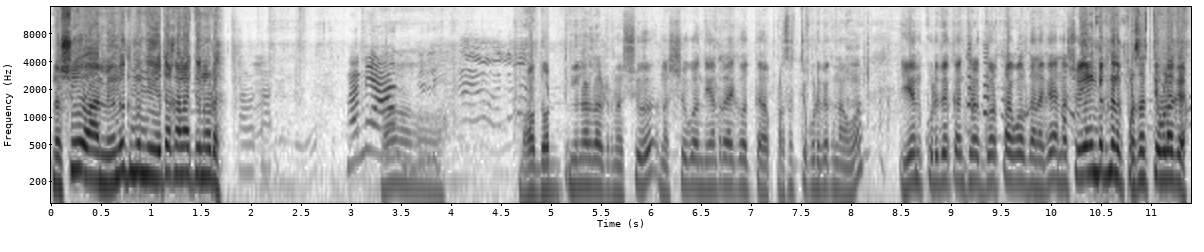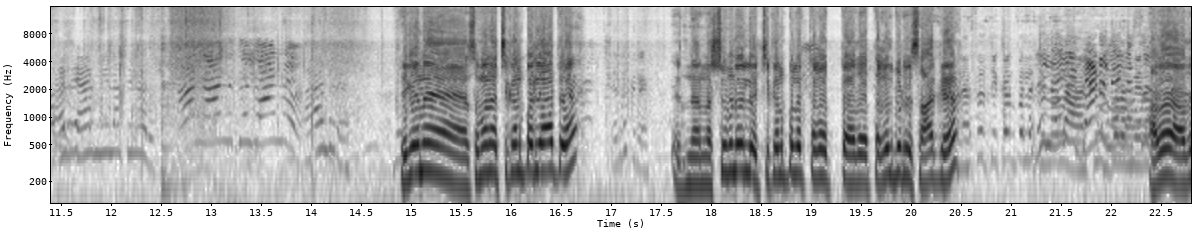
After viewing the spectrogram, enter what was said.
ನಶು ಆ ಮೀನದ ಮುಂದೆ ಏಟ ಕಾಣತಿ ನೋಡು ಭಾಳ ದೊಡ್ಡ ಮೀನ ಹಿಡ್ದಲ್ರಿ ನಶು ನಶುಗೊಂದು ಏನಾರ ಗೊತ್ತು ಪ್ರಶಸ್ತಿ ಕೊಡ್ಬೇಕು ನಾವು ಏನು ಕುಡ್ಬೇಕು ಅಂತ ಹೇಳಿ ಗೊತ್ತಾಗೋದು ನನಗೆ ನಶು ಏನು ಬೇಕು ನನಗೆ ಪ್ರಶಸ್ತಿ ಒಳಗೆ ಈಗೇನೆ ಸುಮಾರು ಚಿಕನ್ ಪಲ್ಯ ಆತೆ ನಶು ನೋಡಿ ಚಿಕನ್ ಪಲ್ಯ ತಗ ತೆಗೆದು ಬಿಡ್ರಿ ಸಾಕು ಅದ ಅದ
